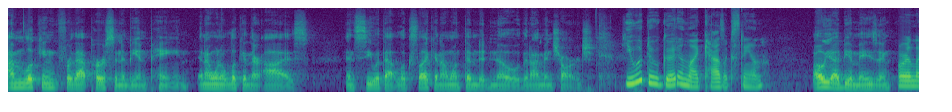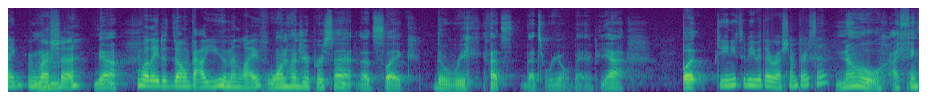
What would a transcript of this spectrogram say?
I'm looking for that person to be in pain, and I want to look in their eyes and see what that looks like, and I want them to know that I'm in charge. you would do good in like kazakhstan Oh yeah, I'd be amazing. or like Mm-hmm. russia Yeah, where they just don't value human life one hundred percent. That's like the re. That's that's real, babe. Yeah, but do you need to be with a russian person No, I think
